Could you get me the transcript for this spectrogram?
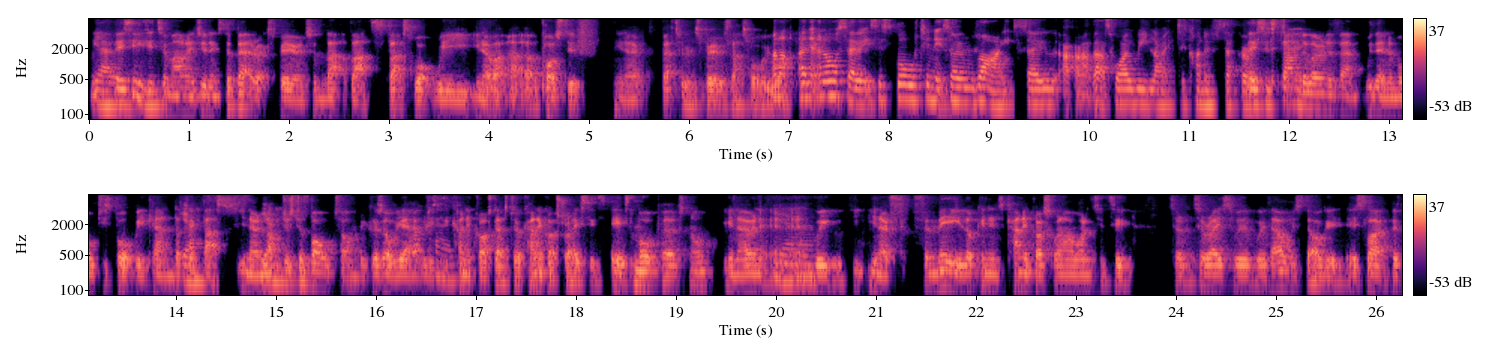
yeah. It's easy to manage, and it's a better experience, and that that's that's what we, you know, a, a positive, you know, better experience. That's what we want. and, and also, it's a sport in its own right, so uh, that's why we like to kind of separate. It's a the two. standalone event within a multi-sport weekend. I think that's you know Yes. not just a bolt on because oh yeah everybody's Okay. a canicross let's do a canicross race. It's it's more personal, you know, and, and, Yeah. and we you know f- for me looking into canicross when I wanted to to, to race with with Elvis dog, it, it's like the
